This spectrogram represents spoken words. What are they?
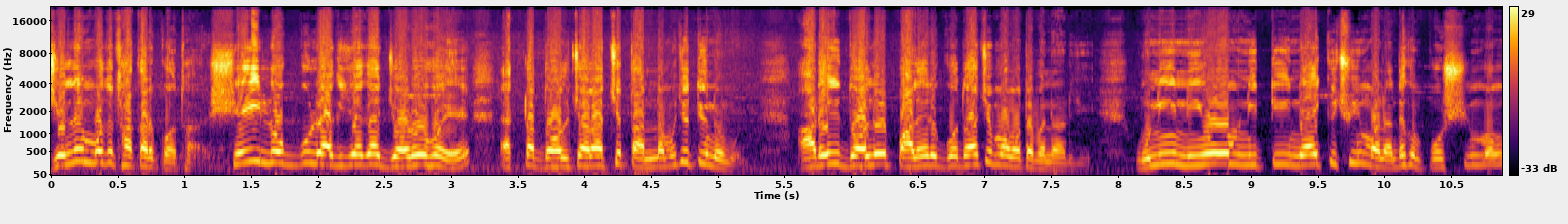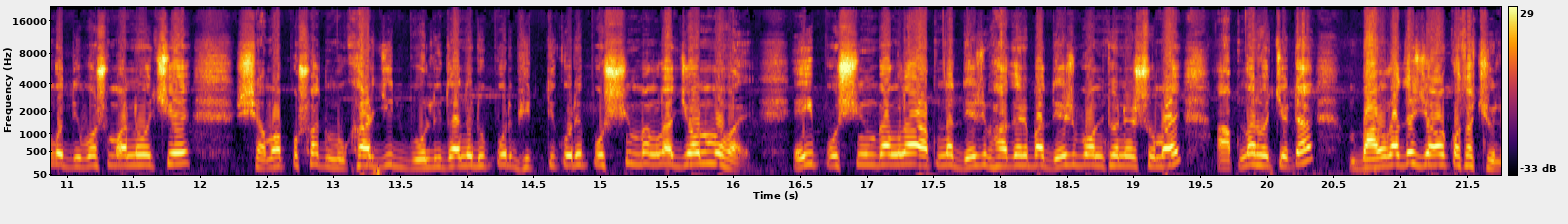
জেলের মধ্যে থাকার কথা, সেই লোকগুলো এক জায়গায় জড়ো হয়ে একটা দল চালাচ্ছে, তার নাম হচ্ছে তৃণমূল। আর এই দলের পালের গোদা আছে মমতা ব্যানার্জি। উনি নিয়ম, নীতি, ন্যায় কিছুই মানে দেখুন, পশ্চিমবঙ্গ দিবস মানে হচ্ছে শ্যামাপ্রসাদ মুখার্জির বলিদানের উপর ভিত্তি করে পশ্চিমবাংলার জন্ম হয়। এই পশ্চিমবাংলা আপনার দেশ ভাগের বা দেশ বন্টনের সময় আপনার হচ্ছে এটা বাংলাদেশ যাওয়ার কথা ছিল।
